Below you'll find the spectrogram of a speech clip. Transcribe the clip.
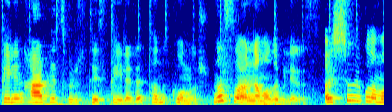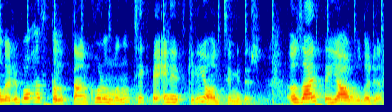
Felin herpes virüs testi ile de tanı konur. Nasıl önlem alabiliriz? Aşı uygulamaları bu hastalıktan korunmanın tek ve en etkili yöntemidir. Özellikle yavruların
